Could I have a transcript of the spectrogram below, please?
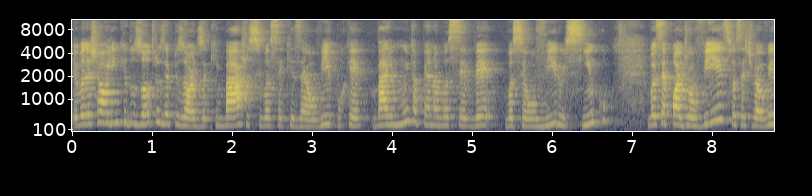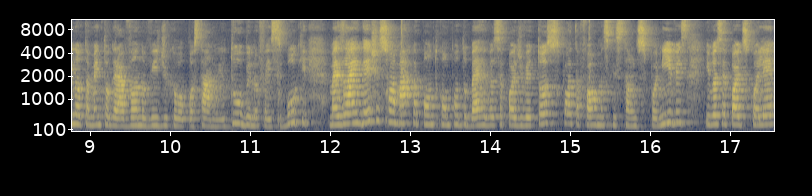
eu vou deixar o link dos outros episódios aqui embaixo se você quiser ouvir, porque vale muito a pena você ver, você ouvir os cinco. Você pode ouvir, se você estiver ouvindo, eu também estou gravando o vídeo que eu vou postar no YouTube, no Facebook, mas lá em deixesuamarca.com.br você pode ver todas as plataformas que estão disponíveis e você pode escolher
